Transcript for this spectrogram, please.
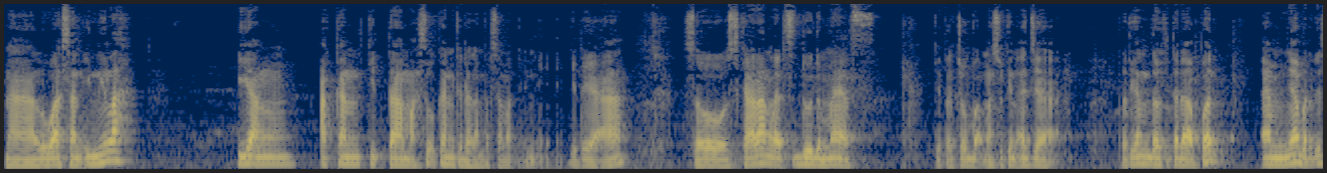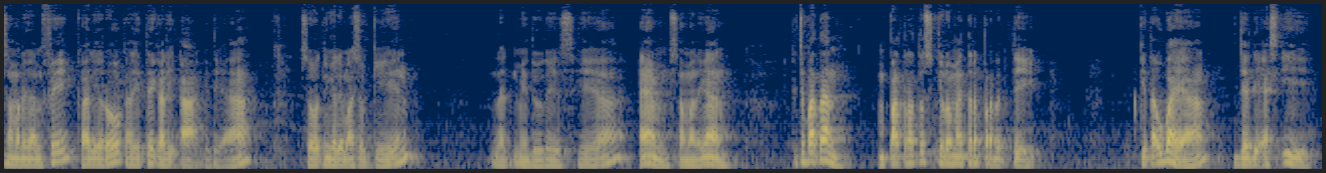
Nah, luasan inilah yang akan kita masukkan ke dalam persamaan ini, gitu ya. So, sekarang let's do the math. Kita coba masukin aja. Berarti kan udah kita dapat M-nya berarti sama dengan V kali rho kali T kali A gitu ya. So, tinggal dimasukin. Let me do this here. M sama dengan kecepatan 400 km per detik. Kita ubah ya, jadi SI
